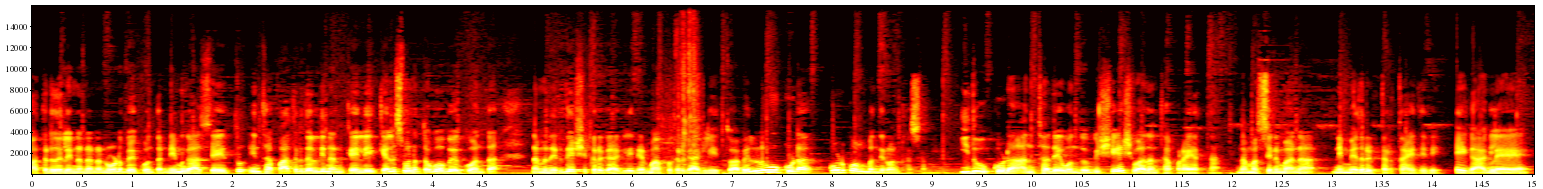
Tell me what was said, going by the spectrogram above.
ಪಾತ್ರದಲ್ಲಿ ನನ್ನನ್ನು ನೋಡಬೇಕು ಅಂತ ನಿಮ್ಗೆ ಆಸೆ ಇತ್ತು, ಇಂಥ ಪಾತ್ರದಲ್ಲಿ ನನ್ನ ಕೈಲಿ ಕೆಲಸವನ್ನು ತಗೋಬೇಕು ಅಂತ ನಮ್ಮ ನಿರ್ದೇಶಕರಿಗಾಗಲಿ, ನಿರ್ಮಾಪಕರಿಗಾಗಲಿ ಇತ್ತು. ಅವೆಲ್ಲವೂ ಕೂಡ ಕೂಡ್ಕೊಂಡು ಬಂದಿರುವಂತಹ ಸಮಯ. ಇದು ಕೂಡ ಅಂಥದೇ ಒಂದು ವಿಶೇಷವಾದಂತಹ ಪ್ರಯತ್ನ. ನಮ್ಮ ಸಿನಿಮಾನ ನಿಮ್ಮ ಎದುರಿಗೆ ತರ್ತಾ ಇದ್ದೀವಿ. ಈಗಾಗಲೇ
